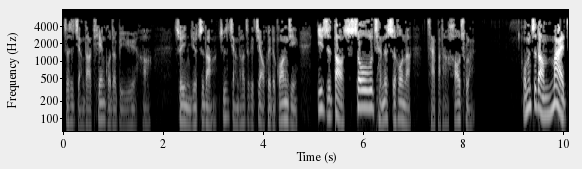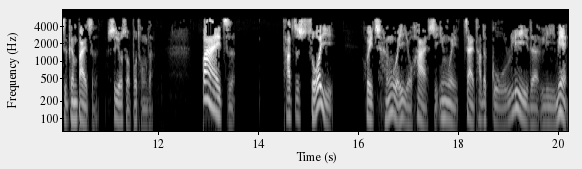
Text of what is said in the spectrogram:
这是讲到天国的比喻啊，所以你就知道，就是讲到这个教会的光景，一直到收成的时候呢，才把它薅出来。我们知道麦子跟稗子是有所不同的，稗子它之所以会成为有害，是因为在它的谷粒的里面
